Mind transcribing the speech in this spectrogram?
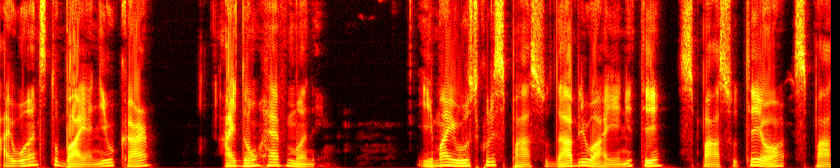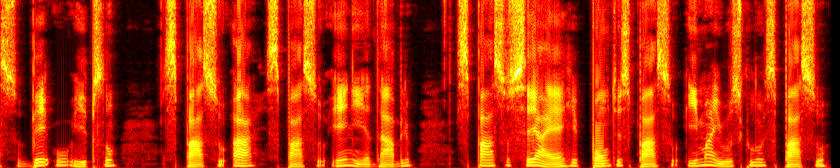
I want to buy a new car. I don't have money. I maiúsculo espaço W-A-N-T espaço T-O espaço B-U-Y espaço A espaço N-E-W espaço C-A-R ponto espaço I maiúsculo espaço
